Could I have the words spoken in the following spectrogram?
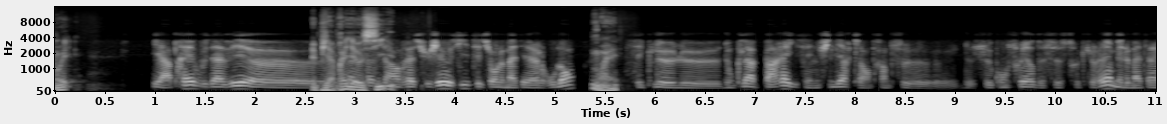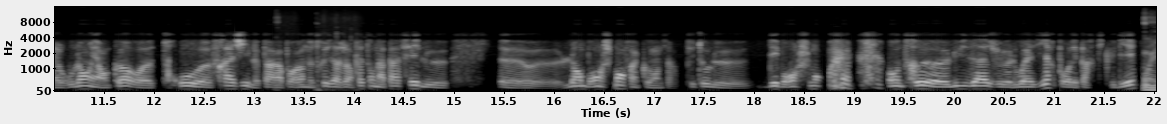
Oui. Et après vous avez euh, Et puis après, il y a aussi- c'est un vrai sujet aussi, c'est sur le matériel roulant. Ouais. C'est que le, le donc là pareil, c'est une filière qui est en train de se de se construire, de se structurer, mais le matériel roulant est encore euh, trop fragile par rapport à notre usage. En fait, on n'a pas fait le euh, l'embranchement, enfin comment dire, plutôt le débranchement entre euh, l'usage loisir pour les particuliers Oui.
